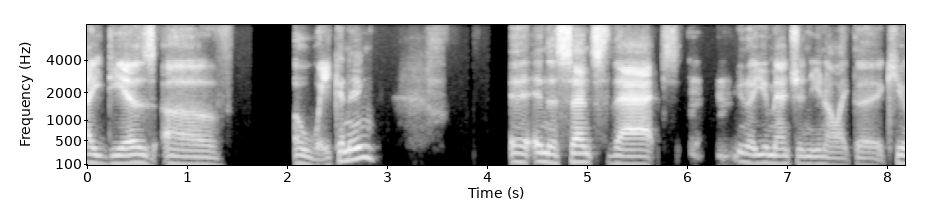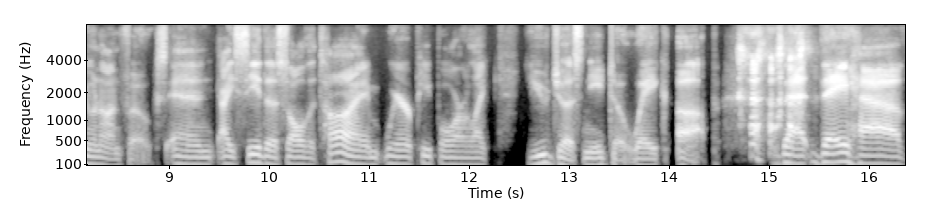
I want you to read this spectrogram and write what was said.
ideas of awakening in the sense that you know you mentioned you know like the qanon folks and i see this all the time where people are like you just need to wake up. That they have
